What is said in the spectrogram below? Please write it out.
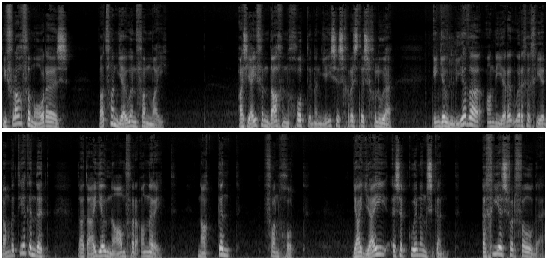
Die vraag vir môre is wat van jou en van my? As jy vandag in God en in Jesus Christus glo en jou lewe aan die Here oorgegee, dan beteken dit dat hy jou naam verander het na kind van God. Ja, jy is 'n koningskind, 'n geesvervulde,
